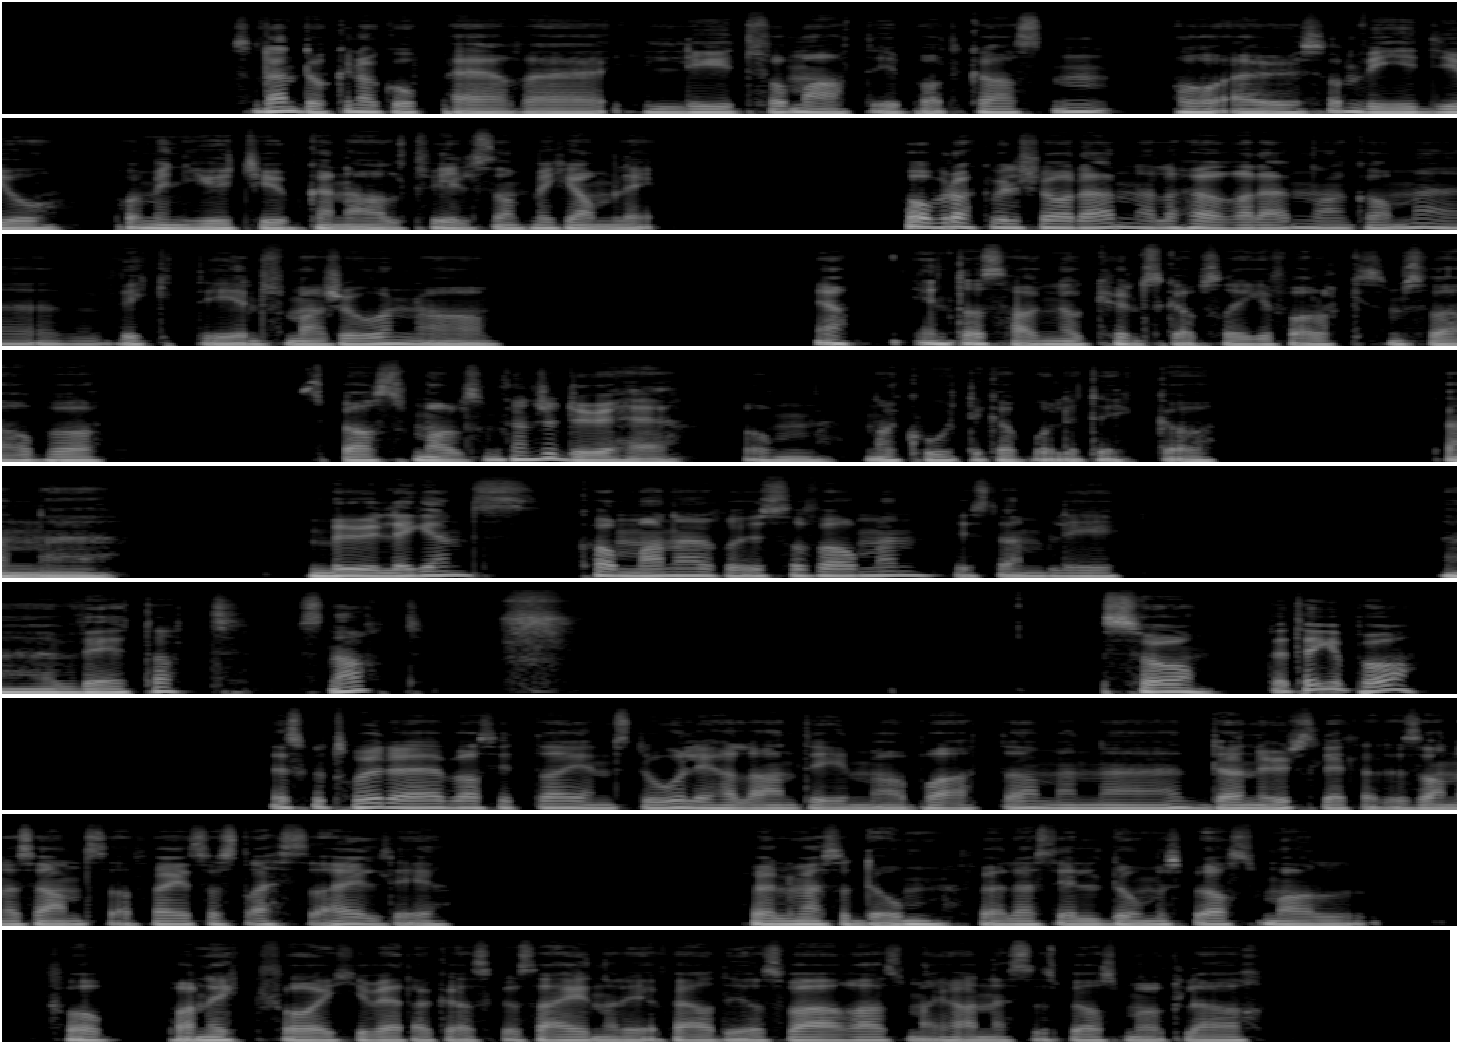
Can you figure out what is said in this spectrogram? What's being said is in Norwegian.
Så den dukker nok opp her uh, i lydformat i podkasten, og òg som video på min YouTube-kanal Tvilsomt med Kjomli. Håper dere vil se den, eller høre den når den kommer. Viktig informasjon og ja, interessante og kunnskapsrike folk som svarer på spørsmål som kanskje du har om narkotikapolitikk og den uh, muligens kommende rusreformen, hvis den blir uh, vedtatt snart. Så det tar jeg på. Jeg skulle tro det er bare å sitte i en stol i halvannen time og prate, men jeg er dønn utslitt etter sånne seanser, for jeg er så stressa hele tida. Føler meg så dum, føler jeg stiller dumme spørsmål, får panikk for å ikke vite hva jeg skal si når de er ferdige å svare, så må jeg ha neste spørsmål klar.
